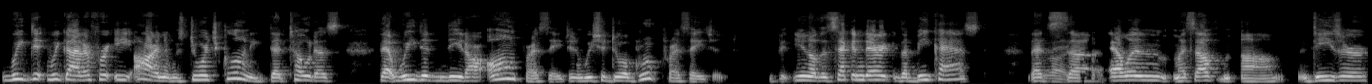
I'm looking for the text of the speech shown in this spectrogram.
We did we got her for ER, and it was George Clooney that told us that we didn't need our own press agent. We should do a group press agent. You know, the secondary, the B cast. That's right. uh, Ellen, myself, um, Deezer.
